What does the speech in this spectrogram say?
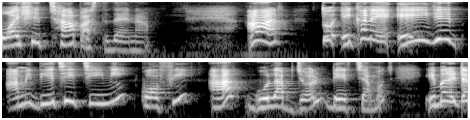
বয়সের ছাপ আসতে দেয় না। আর তো এখানে এই যে আমি দিয়েছি চিনি, কফি আর গোলাপ জল দেড় চামচ, এবার এটা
